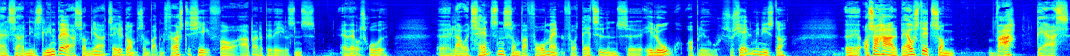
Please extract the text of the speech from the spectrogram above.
Altså Nils Lindberg, som jeg mm. talte om, som var den første chef for Arbejderbevægelsens erhvervsråd. Øh, Laurits Hansen, som var formand for datidens øh, LO og blev socialminister. Øh, og så Harald Bergstedt, som var deres,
